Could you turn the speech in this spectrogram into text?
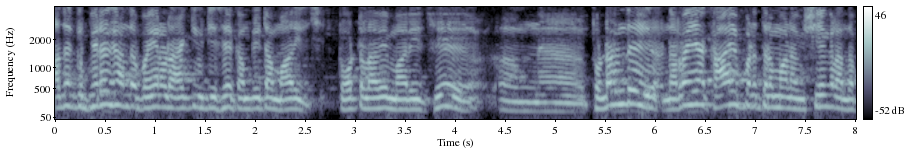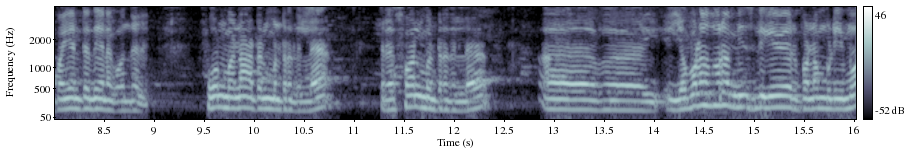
அதற்கு பிறகு அந்த பையனோட ஆக்டிவிட்டீஸே கம்ப்ளீட்டாக மாறிடுச்சு. டோட்டலாகவே மாறிடுச்சு. தொடர்ந்து நிறையா காயப்படுத்துகிறமான விஷயங்கள் அந்த பையன்ட்டு எனக்கு வந்தது. ஃபோன் பண்ணால் அட்டன் பண்ணுறதில்ல ரெஸ்பாண்ட் பண்ணுறதில்ல எவ்வளோ தூரம் மிஸ்பிஹேவியர் பண்ண முடியுமோ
